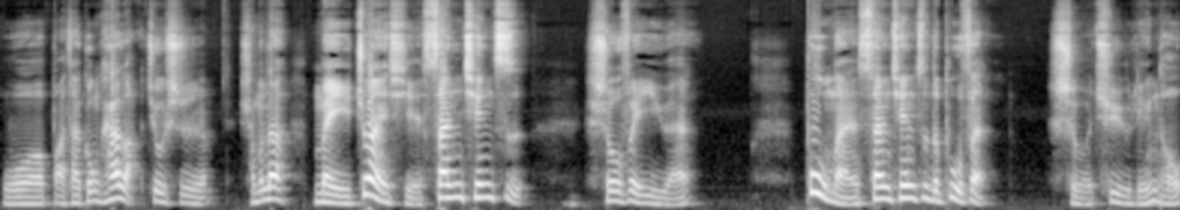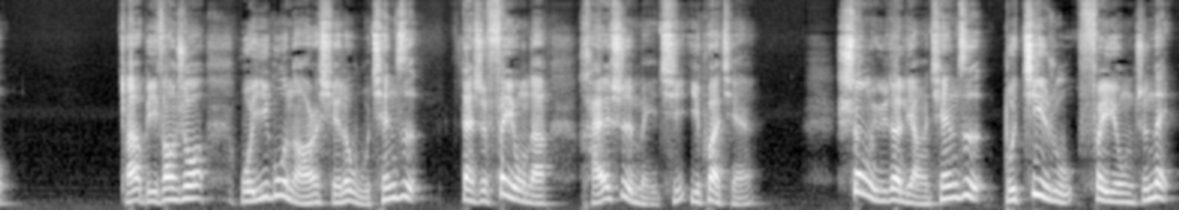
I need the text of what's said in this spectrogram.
我把它公开了，就是什么呢？每撰写三千字，收费一元。不满三千字的部分，舍去零头。啊，比方说，我一股脑儿写了五千字，但是费用呢，还是每期一块钱，剩余的两千字不计入费用之内。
